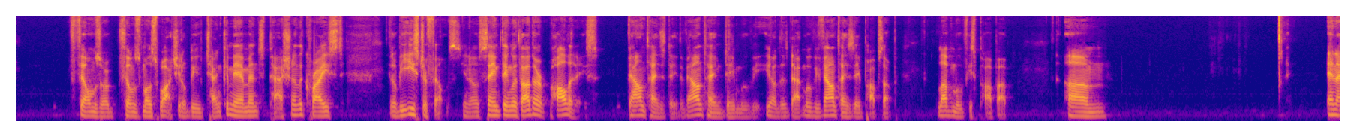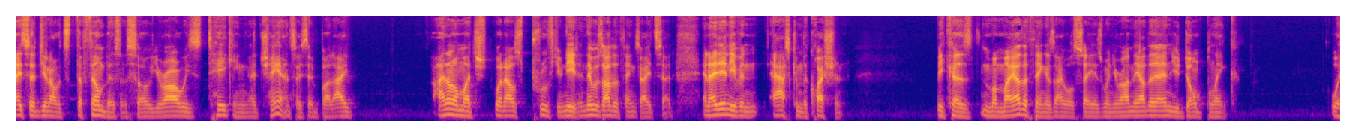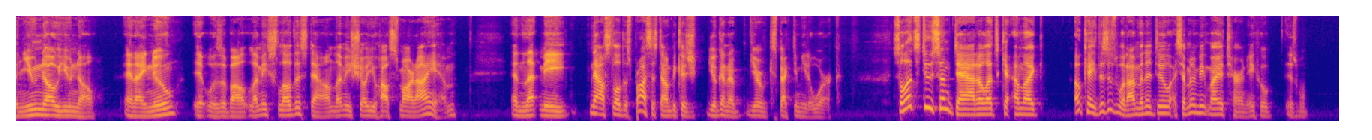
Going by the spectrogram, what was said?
films or films most watched. It'll be Ten Commandments, Passion of the Christ. It'll be Easter films. You know, same thing with other holidays. Valentine's Day, the Valentine's Day movie. You know, the, that movie Valentine's Day pops up. Love movies pop up. Um, and I said, you know, it's the film business, so you're always taking a chance. I said, but I, I don't know much what else proof you need. And there was other things I had said, and I didn't even ask him the question because my other thing is i will say is when you're on the other end you don't blink when you know you know and i knew it was about let me slow this down. Let me show you how smart i am and let me now slow this process down because you're gonna you're expecting me to work. So let's do some data. Let's get i'm like okay this is what i'm gonna do. I said i'm gonna meet my attorney who is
